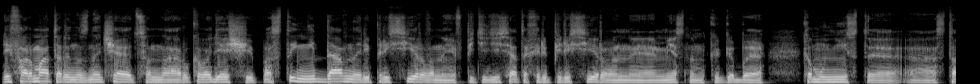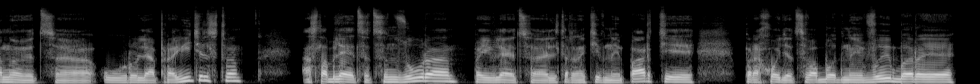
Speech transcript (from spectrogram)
реформаторы назначаются на руководящие посты, недавно репрессированные, в 50-х репрессированные местным КГБ коммунисты э, становятся у руля правительства, ослабляется цензура, появляются альтернативные партии, проходят свободные выборы,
